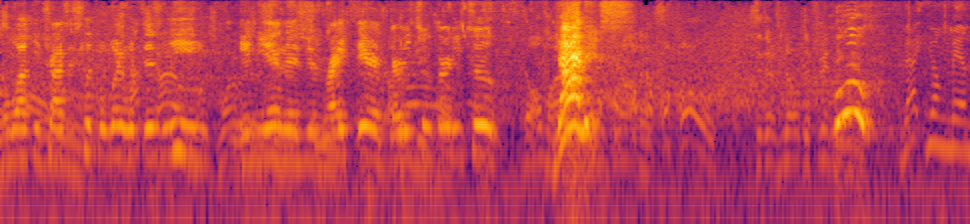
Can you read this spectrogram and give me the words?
Milwaukee tries to slip away with this lead, Indiana is just right there, 32-32. Giannis! Woo! That young man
